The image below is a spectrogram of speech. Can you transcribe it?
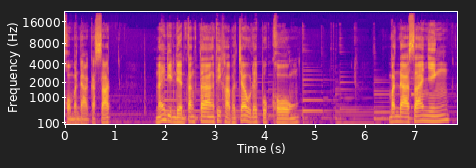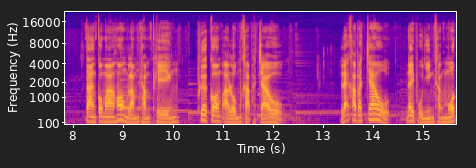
ของบรรดากษัตริย์ ในดินแดนต่างๆ ที่ข้าพเจ้าได้ปกครอง บรรดาซ้ายหญิง ต่างก็มาห้องลำทำเพลง เพื่อกล่อมอารมณ์ข้าพเจ้า และข้าพเจ้าได้ผู้หญิงทั้งหมด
